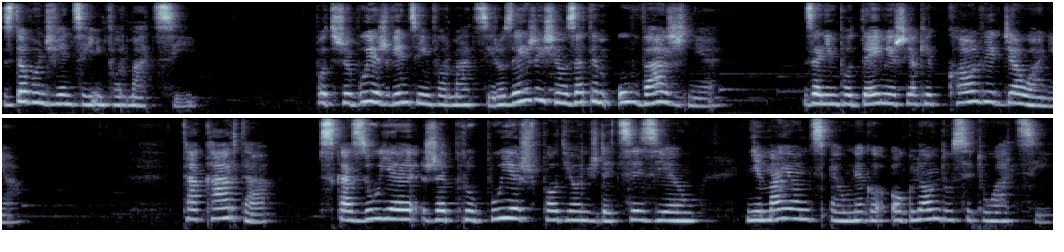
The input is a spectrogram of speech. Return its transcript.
Zdobądź więcej informacji. Potrzebujesz więcej informacji. Rozejrzyj się zatem uważnie, zanim podejmiesz jakiekolwiek działania. Ta karta wskazuje, że próbujesz podjąć decyzję, nie mając pełnego oglądu sytuacji.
